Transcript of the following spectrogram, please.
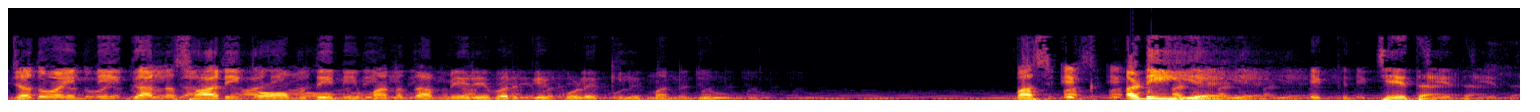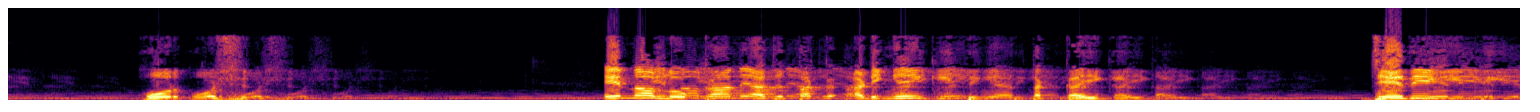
ਜਦੋਂ ਇੰਨੀ ਗੱਲ ਸਾਰੀ ਕੌਮ ਦੀ ਨਹੀਂ ਮੰਨਦਾ, ਮੇਰੇ ਵਰਗੇ ਕੋਲੇ ਕੀ ਮੰਨ ਜੂ? ਬਸ ਇੱਕ ਅੜੀ ਹੈ, ਇੱਕ ਜਿੱਦ ਹੈ। ਹੋਰ ਕੁਝ ਇਹਨਾਂ ਲੋਕਾਂ ਨੇ ਅੱਜ ਤੱਕ ਅੜੀਆਂ ਹੀ ਕੀਤੀਆਂ, ਧੱਕਾ ਹੀ ਕੀਤਾ। ਜਿਹਦੀ ਕੀਤੀ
